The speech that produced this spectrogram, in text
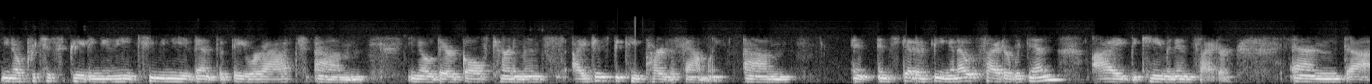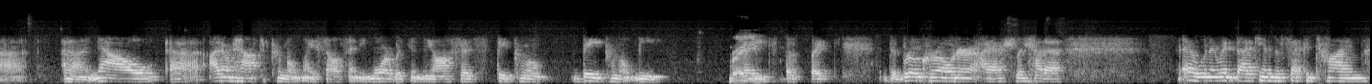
you know, participating in any community event that they were at, um, you know, their golf tournaments. I just became part of the family. Um, instead of being an outsider within, I became an insider. And uh, uh, now uh, I don't have to promote myself anymore within the office. They promote they promote me. Right. right? So it's like the broker owner. I actually had a. Uh, when I went back in the second time,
